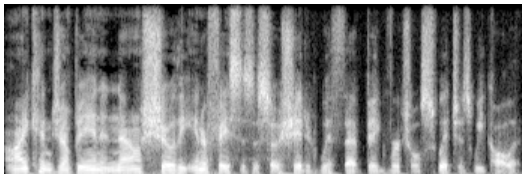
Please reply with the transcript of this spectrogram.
I can jump in and now show the interfaces associated with that big virtual switch, as we call it.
